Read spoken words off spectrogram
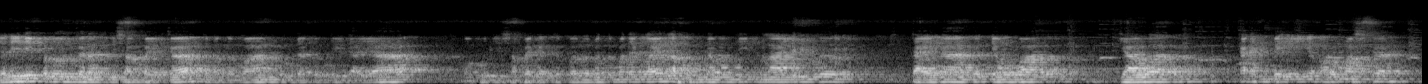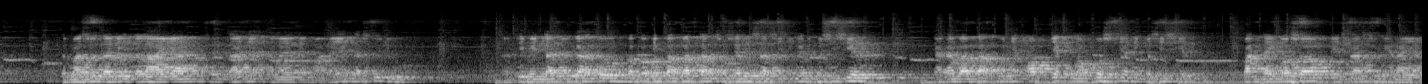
Jadi ini perlu juga nanti disampaikan teman-teman pemuda-pemudi Dayak maupun disampaikan ke teman-teman yang lain lah pemuda-pemudi Melayu China ke Tionghoa Jawa KNPI Ormas ke termasuk tadi nelayan saya tanya nelayan yang mana yang tidak setuju. Nanti minta juga tuh bapak-bapak Batak sosialisasi juga di pesisir karena bapak punya objek lokusnya di pesisir. Pantai Kosong, Desa Sungai Raya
